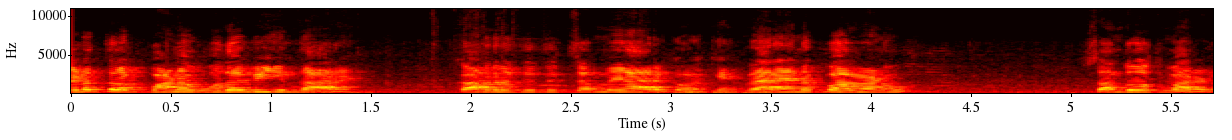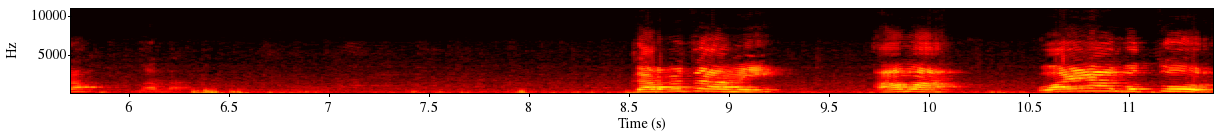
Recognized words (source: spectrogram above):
இடத்துல பண உதவியும் தாரேன். கடறதுக்கு செம்மையா இருக்க வைக்க வேற என்னப்பா வேணும்? சந்தோஷமா இருடா. நல்லா கர்மசாமி ஆமா கோயம்புத்தூர்.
